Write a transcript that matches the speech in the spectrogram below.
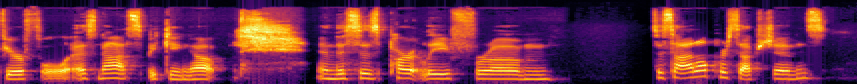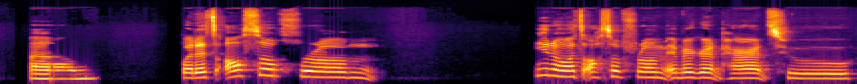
fearful, as not speaking up. And this is partly from societal perceptions, um, but it's also from, you know, it's also from immigrant parents who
